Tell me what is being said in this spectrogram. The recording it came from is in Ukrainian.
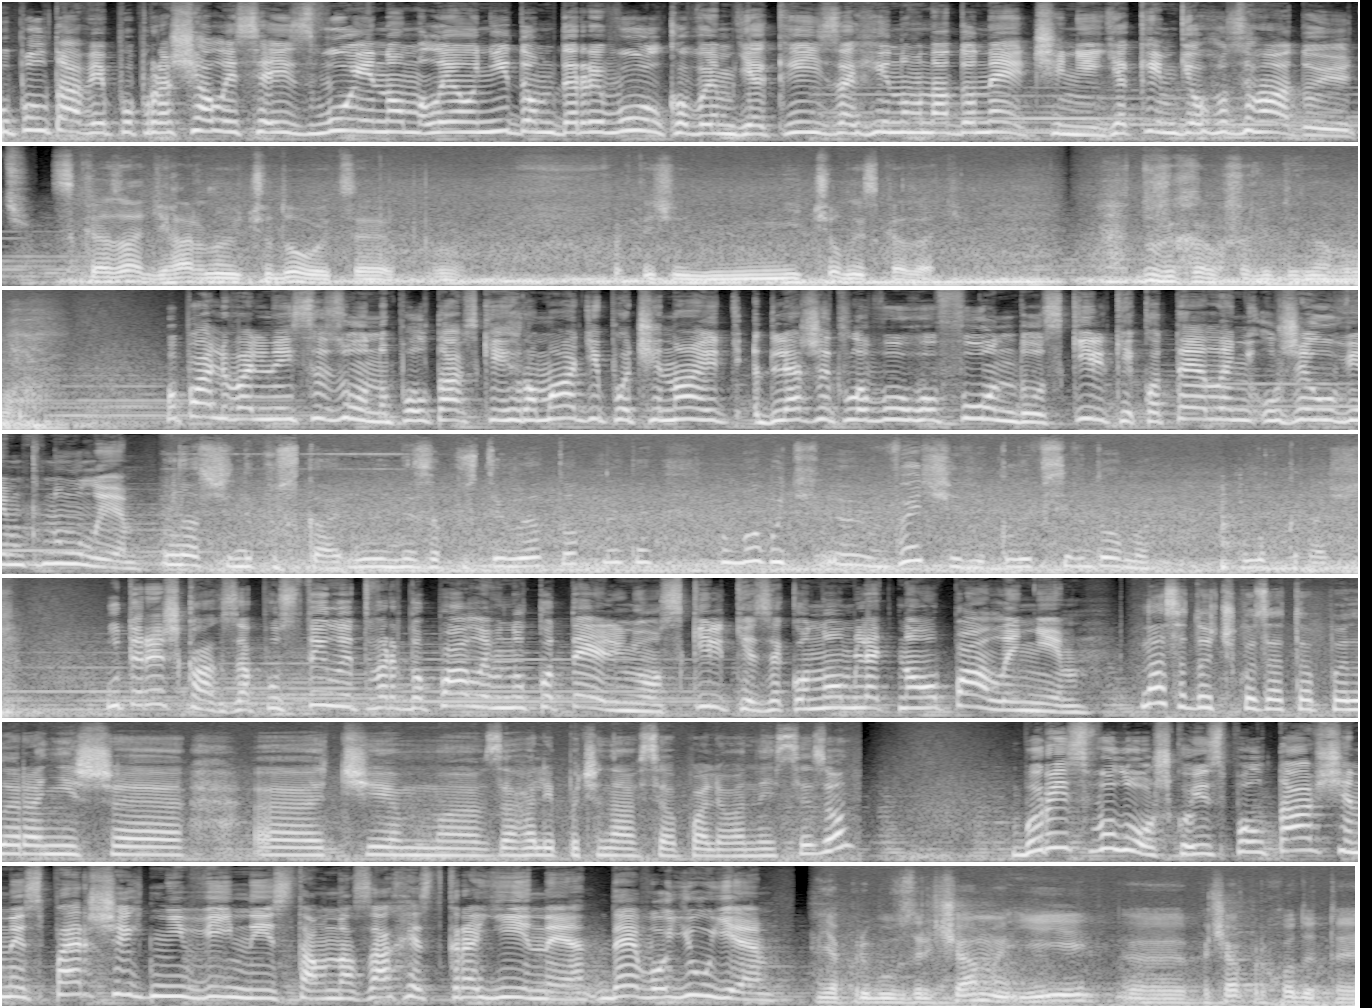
У Полтаві попрощалися із воїном Леонідом Дереволковим, який загинув на Донеччині. Яким його згадують? Сказати гарною чудовою це е, фактично нічого не сказати. Дуже хороша людина була. Опалювальний сезон у полтавській громаді починають для житлового фонду. Скільки котелень уже увімкнули? Нас ще не пускають, не, не запустили отоплення. Ну, мабуть, е, ввечері, коли всі вдома, було б краще. У Терешках запустили твердопаливну котельню. Скільки зекономлять на опаленні? На садочку затопили раніше, е, чим е, взагалі починався опалюваний сезон. Борис Волошко із Полтавщини з перших днів війни став на захист країни, де воює. Я прибув з речами і е, почав проходити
